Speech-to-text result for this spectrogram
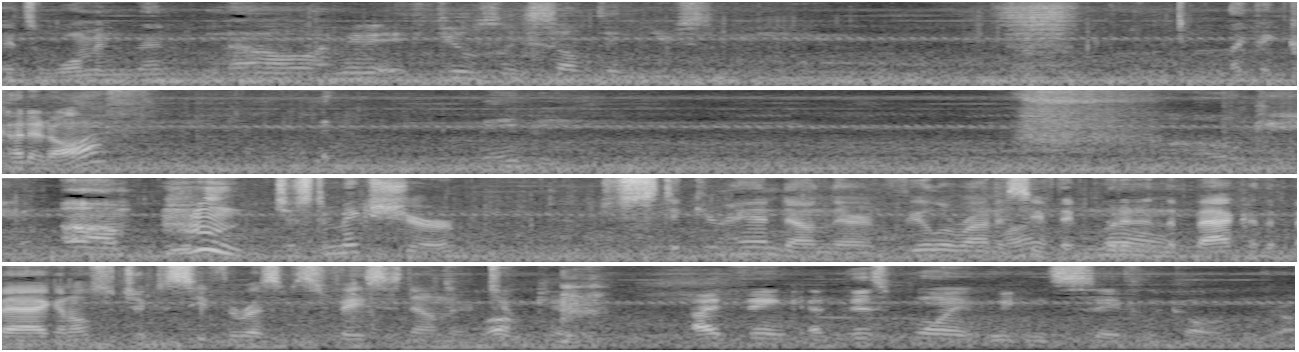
it's a woman then. No, I mean, it feels like something used to be. Like they cut it off? Maybe. Okay. Um, just to make sure, just stick your hand down there and feel around to see if they put it in the back of the bag, and also check to see if the rest of his face is down there too. Okay. I think at this point we can safely call it a draw.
